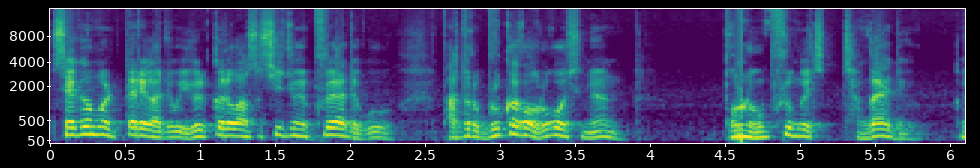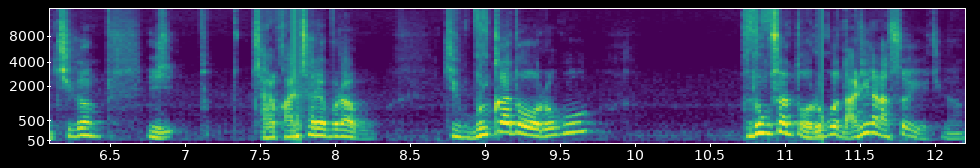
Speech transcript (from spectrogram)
세금을 때려가지고 이걸 끌어와서 시중에 풀어야 되고 반대로 물가가 오르고 있으면 돈을 너무 푸는 거에 잠가야 돼요. 그러니까 지금 이, 잘 관찰해 보라고. 지금 물가도 오르고 부동산도 오르고 난리가 났어요, 지금.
